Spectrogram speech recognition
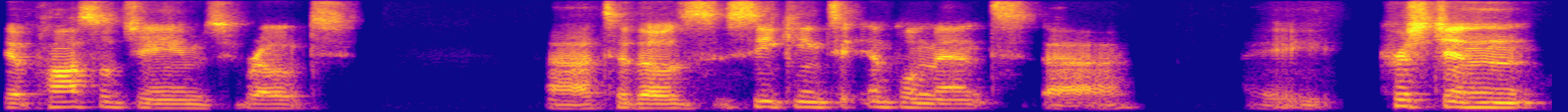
the Apostle James wrote uh, to those seeking to implement uh, a Christian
